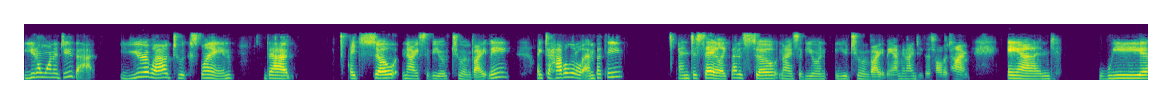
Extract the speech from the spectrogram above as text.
you don't want to do that. You're allowed to explain that it's so nice of you to invite me like to have a little empathy and to say like that is so nice of you and you to invite me i mean i do this all the time and we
